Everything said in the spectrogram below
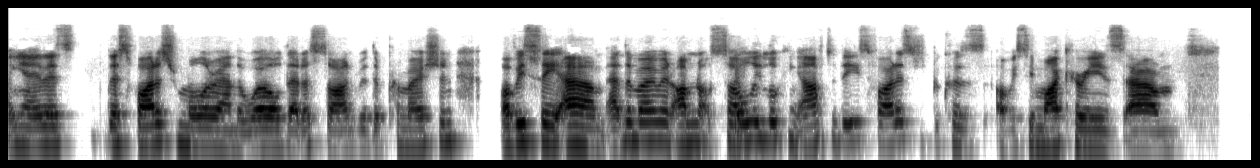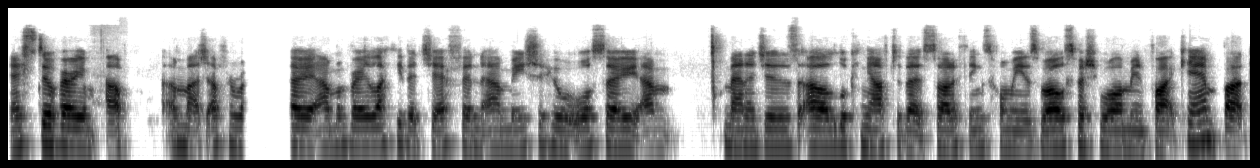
you know there's there's fighters from all around the world that are signed with the promotion. Obviously, um, at the moment, I'm not solely looking after these fighters just because obviously my career is um, you know, still very up, uh, much up and running. So um, I'm very lucky that Jeff and um, Misha, who are also um, managers are looking after that side of things for me as well, especially while I'm in fight camp. But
